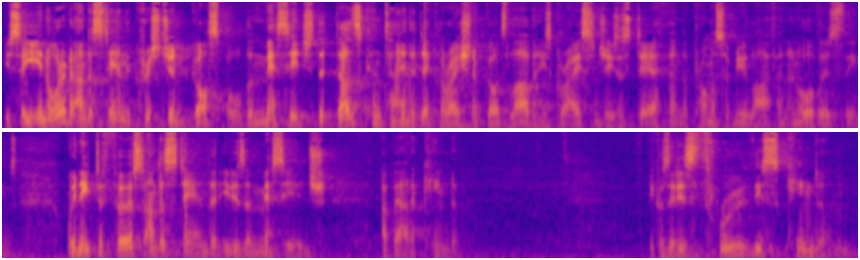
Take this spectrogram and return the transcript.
You see, in order to understand the Christian gospel, the message that does contain the declaration of God's love and His grace and Jesus' death and the promise of new life and, and all of those things, we need to first understand that it is a message about a kingdom. Because it is through this kingdom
